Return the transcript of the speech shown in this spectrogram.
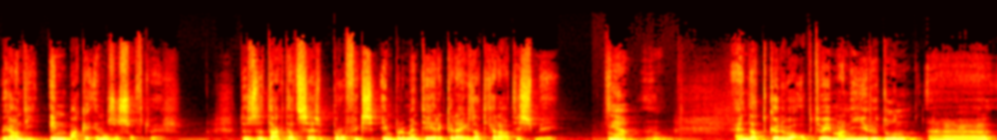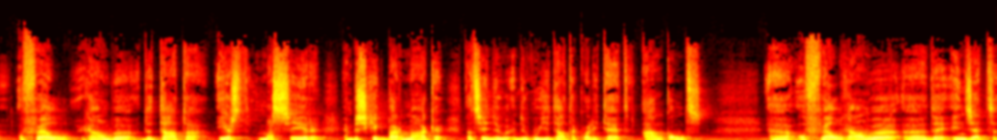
we gaan die inbakken in onze software. Dus de dag dat zij Profix implementeren, krijgen ze dat gratis mee. Ja. En dat kunnen we op twee manieren doen. Uh, ofwel gaan we de data eerst masseren en beschikbaar maken dat ze in de, in de goede datakwaliteit aankomt. Uh, ofwel gaan we uh, de inzet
